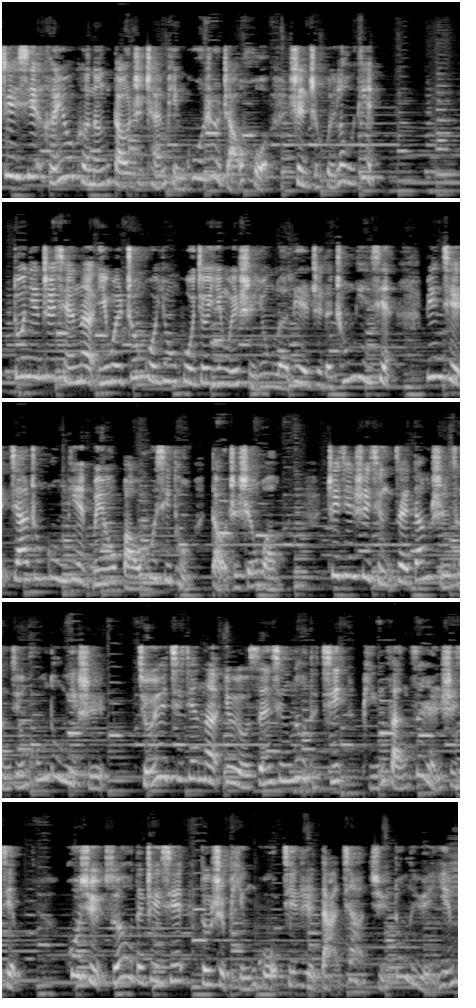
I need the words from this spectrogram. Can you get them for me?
这些很有可能导致产品过热着火，甚至会漏电。多年之前呢，一位中国用户就因为使用了劣质的充电线，并且家中供电没有保护系统，导致身亡。这件事情在当时曾经轰动一时。九月期间呢，又有三星 Note 七频繁自燃事件。或许所有的这些都是苹果今日打架举动的原因。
